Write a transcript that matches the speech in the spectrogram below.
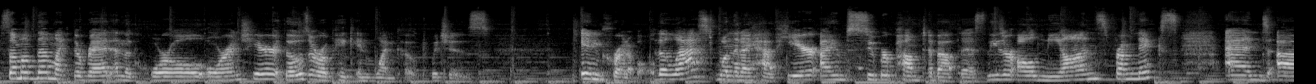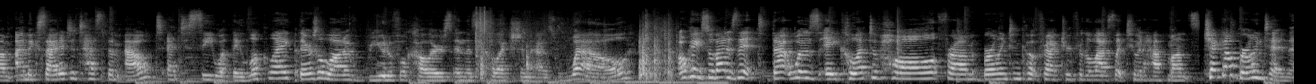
Some of them like the red and the coral orange here, those are opaque in one coat, which is incredible. The last one that I have here, I am super pumped about this. These are all neons from NYX and um, I'm excited to test them out and to see what they look like. There's a lot of beautiful colors in this collection as well. Okay, so that is it. That was a collective haul from Burlington Coat Factory for the last like two and a half months. Check out Burlington.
